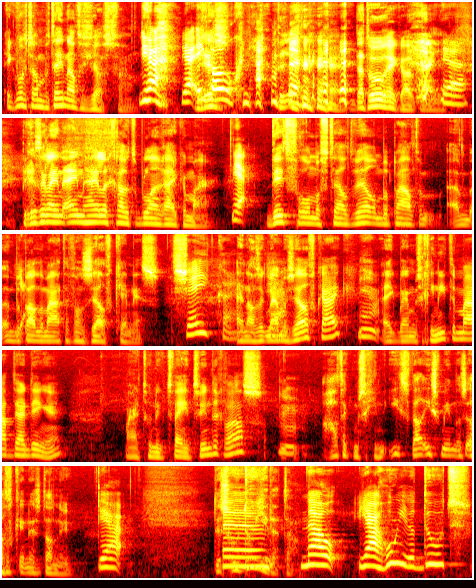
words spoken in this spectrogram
Ik word er al meteen enthousiast van. Ja, ja ik is- ook namelijk. dat hoor ik ook aan je. Ja. Er is alleen één hele grote belangrijke maar. ja, Dit veronderstelt wel een bepaalde, een, bepaalde mate van zelfkennis. zeker. En als ik naar mezelf kijk, ik ben misschien niet de maat der dingen, maar toen ik 22 was, Ja. had ik misschien iets, wel iets minder zelfkennis dan nu. ja. Dus hoe doe je Ehm, dat dan? Nou, ja, hoe je dat doet.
